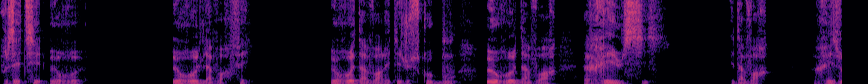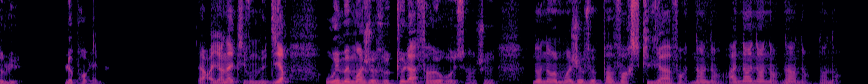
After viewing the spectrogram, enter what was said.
Vous étiez heureux, heureux de l'avoir fait, heureux d'avoir été jusqu'au bout, heureux d'avoir réussi et d'avoir résolu le problème. Alors il y en a qui vont me dire oui mais moi je veux que la fin heureuse. Hein. Je... Non non moi je veux pas voir ce qu'il y a avant. Non non ah non non non non non non.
